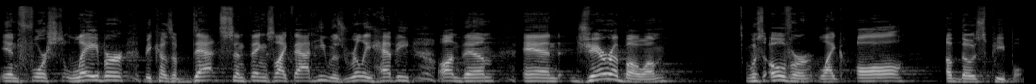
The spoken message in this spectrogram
in forced labor because of debts and things like that. He was really heavy on them. And Jeroboam was over like all of those people.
